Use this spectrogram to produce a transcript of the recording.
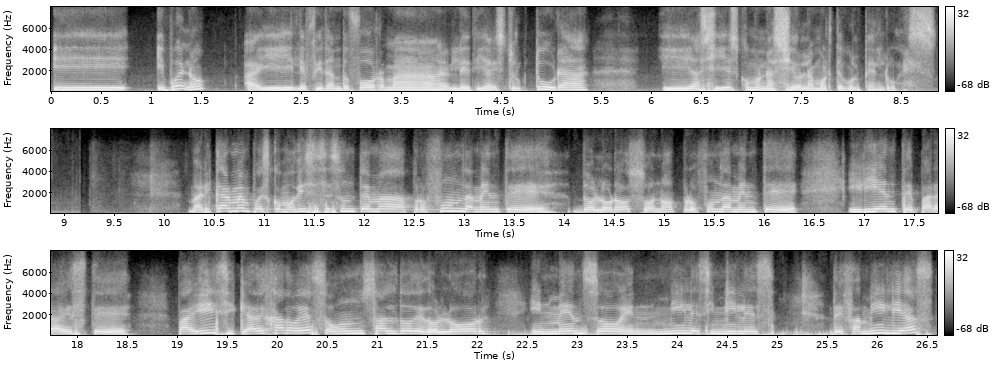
Y, y, bueno, ahí le fui dando forma, le di estructura y así es como nació La muerte golpea en lunes. Mari Carmen, pues como dices, es un tema profundamente doloroso, ¿no? Profundamente hiriente para este país y que ha dejado eso, un saldo de dolor inmenso en miles y miles de familias.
